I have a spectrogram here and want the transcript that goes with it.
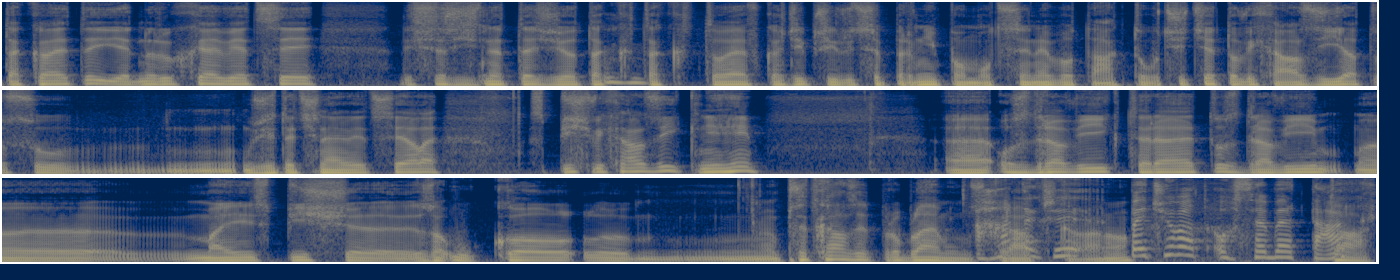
takové ty jednoduché věci, když se říznete, že jo, tak, mm-hmm. tak to je v každý příručce první pomoci nebo tak. To určitě to vychází a to jsou mm, užitečné věci, ale spíš vychází knihy, Eh, o zdraví, které to zdraví eh, mají spíš eh, za úkol předcházet problémům. Aha, zkrátka, takže no. pečovat o sebe tak, tak,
